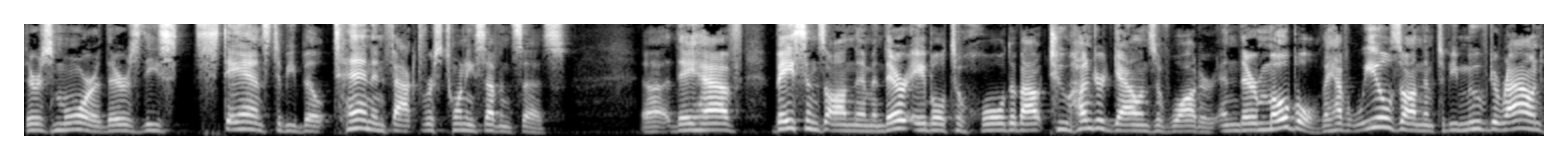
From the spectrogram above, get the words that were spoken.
there's more. There's these stands to be built. 10, in fact, verse 27 says. Uh, they have basins on them, and they're able to hold about 200 gallons of water. And they're mobile. They have wheels on them to be moved around,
